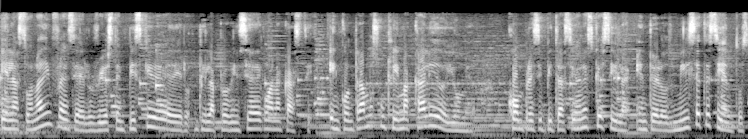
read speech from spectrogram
En la zona de influencia de los ríos Tempisque y Bebedero de la provincia de Guanacaste encontramos un clima cálido y húmedo, con precipitaciones que oscilan entre los 1.700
